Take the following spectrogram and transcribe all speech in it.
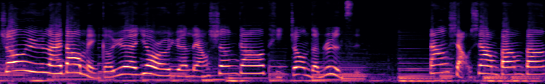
终于来到每个月幼儿园量身高体重的日子。当小象邦邦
